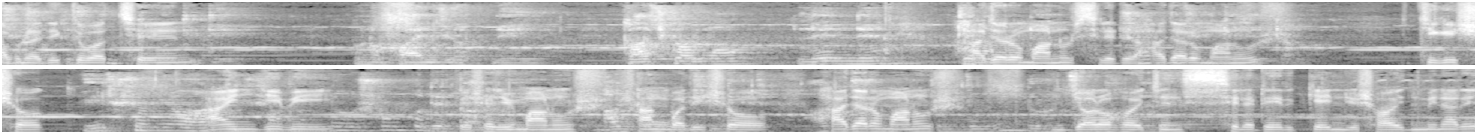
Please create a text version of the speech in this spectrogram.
আপনারা দেখতে পাচ্ছেন। কাজকর্ম লেনদেন হাজারো মানুষ সিলেটের হাজারো মানুষ চিকিৎসক আইনজীবী, পেশাজীবী মানুষ সাংবাদিক সহ হাজারো মানুষ জড়ো হয়েছেন সিলেটের কেন্দ্রীয় শহীদ মিনারে।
